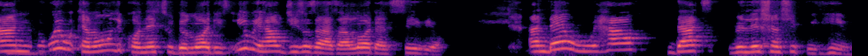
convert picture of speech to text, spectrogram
And mm. the way we can only connect with the Lord is if we have Jesus as our Lord and Savior. And then we have that relationship with Him.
